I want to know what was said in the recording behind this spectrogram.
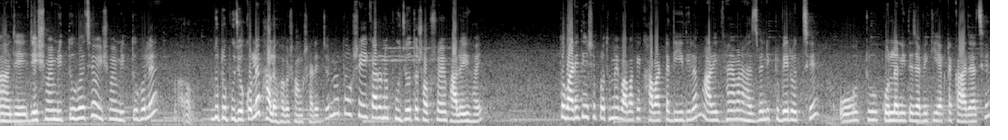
আহ, যে যে সময় মৃত্যু হয়েছে ওই সময় মৃত্যু হলে দুটো পুজো করলে ভালো হবে সংসারের জন্য। তো সেই কারণে পুজো তো সবসময় ভালোই হয়। তো বাড়িতে এসে প্রথমে বাবাকে খাবারটা দিয়ে দিলাম। আর এখানে আমার হাজব্যান্ড একটু বেরোচ্ছে। ও একটু কল্যাণীতে যাবে কি একটা কাজ আছে।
